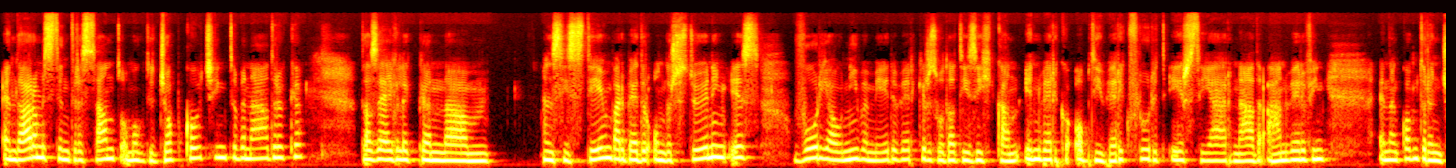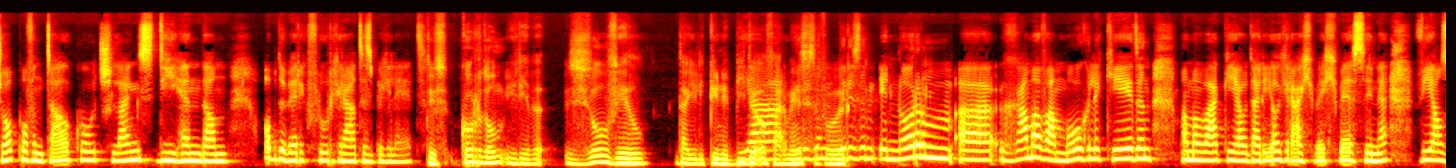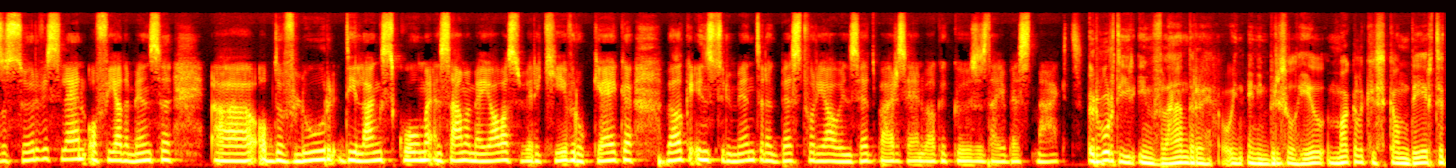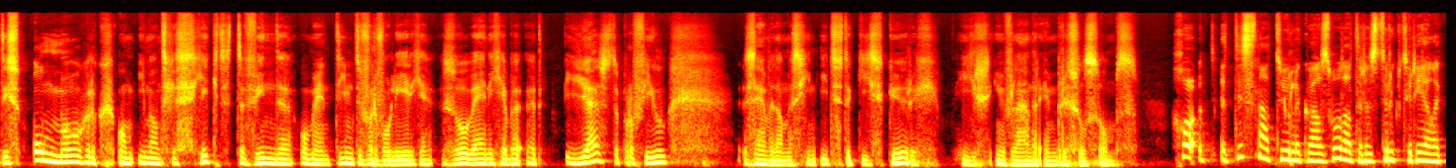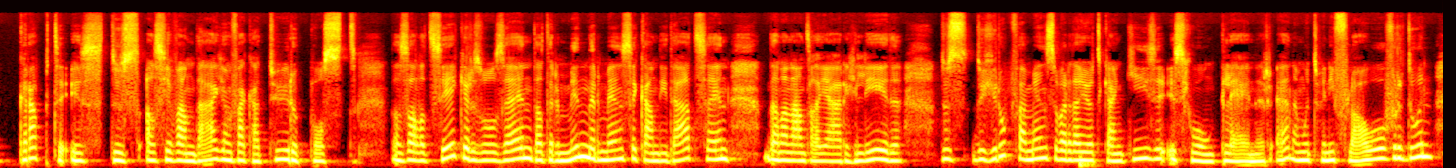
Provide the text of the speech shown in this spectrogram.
En daarom is het interessant om ook de jobcoaching te benadrukken. Dat is eigenlijk een... Um, een systeem waarbij er ondersteuning is voor jouw nieuwe medewerker, zodat hij zich kan inwerken op die werkvloer het eerste jaar na de aanwerving. En dan komt er een job of een taalcoach langs die hen dan op de werkvloer gratis begeleidt. Dus kortom, jullie hebben zoveel dat jullie kunnen bieden ja, of waar mensen er voor... Er is een enorm uh, gamma van mogelijkheden, maar we maken jou daar heel graag wegwijs in. Hè. Via onze servicelijn of via de mensen uh, op de vloer die langskomen en samen met jou als werkgever ook kijken welke instrumenten het best voor jou inzetbaar zijn, welke keuzes dat je best maakt. Er wordt hier in Vlaanderen en in Brussel heel makkelijk gescandeerd. Het is onmogelijk om iemand geschikt te vinden om mijn team te vervolledigen. Zo weinig hebben het juiste profiel zijn we dan misschien iets te kieskeurig hier in Vlaanderen en Brussel soms? Goh, het is natuurlijk wel zo dat er een structurele krapte is. Dus als je vandaag een vacature post, dan zal het zeker zo zijn dat er minder mensen kandidaat zijn dan een aantal jaren geleden. Dus de groep van mensen waar dat je uit kan kiezen is gewoon kleiner. Hè? Daar moeten we niet flauw over doen.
